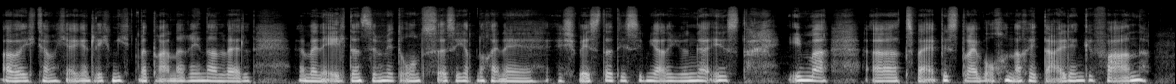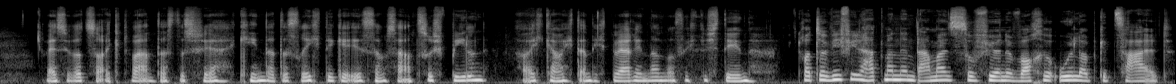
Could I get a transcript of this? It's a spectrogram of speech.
Aber ich kann mich eigentlich nicht mehr dran erinnern, weil meine Eltern sind mit uns, also ich habe noch eine Schwester, die sieben Jahre jünger ist, immer äh, zwei bis drei Wochen nach Italien gefahren, weil sie überzeugt waren, dass das für Kinder das Richtige ist, am Sand zu spielen. Aber ich kann mich da nicht mehr erinnern, muss ich gestehen. Grotte, wie viel hat man denn damals so für eine Woche Urlaub gezahlt?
